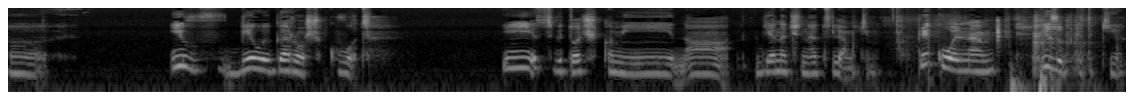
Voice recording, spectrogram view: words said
Э, и в белый горошек, вот. И цветочками, на, где начинаются лямки. Прикольно. И зубки такие.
